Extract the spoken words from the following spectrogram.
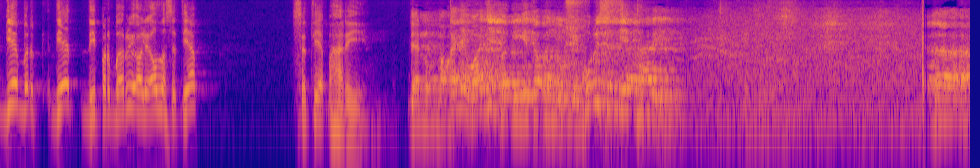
dia ber, dia diperbarui oleh Allah setiap setiap hari. Dan makanya wajib bagi kita untuk syukuri setiap hari. Kata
